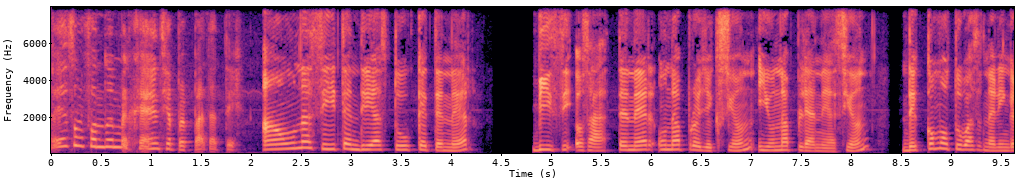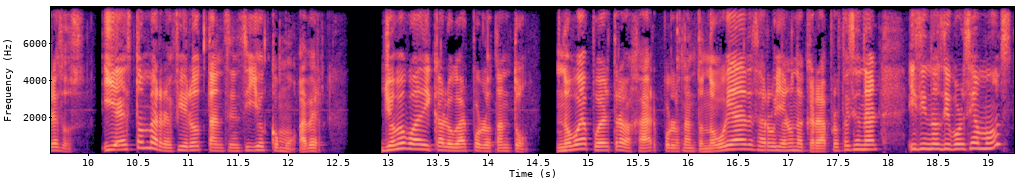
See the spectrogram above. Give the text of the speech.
Es un fondo de emergencia, prepárate. aún así tendrías tú que tener, visi- o sea, tener una proyección y una planeación de cómo tú vas a tener ingresos. Y a esto me refiero tan sencillo como, a ver, yo me voy a dedicar al hogar, por lo tanto, no voy a poder trabajar, por lo tanto, no voy a desarrollar una carrera profesional. Y si nos divorciamos,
